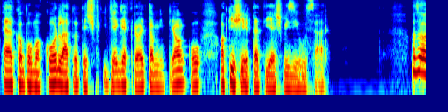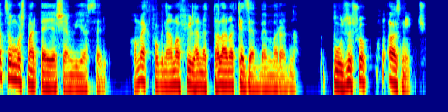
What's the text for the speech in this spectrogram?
Elkapom a korlátot, és figyegek rajta, mint Jankó, a kísérteties vízihuszár. Az arcom most már teljesen viasszerű. Ha megfognám a fülemet, talán a kezemben maradna. Púzusok? Az nincs.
